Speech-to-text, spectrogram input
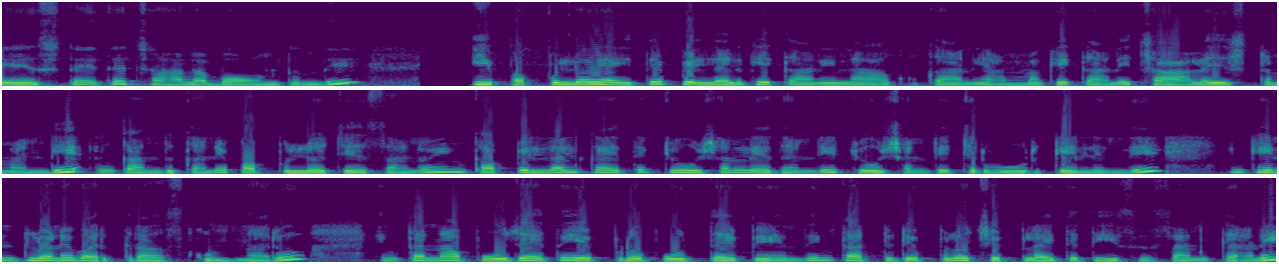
టేస్ట్ అయితే చాలా బాగుంటుంది. ఈ పప్పుల్లో అయితే పిల్లలకి కానీ నాకు కానీ అమ్మకి కానీ చాలా ఇష్టం అండి ఇంకా అందుకనే పప్పుల్లో చేశాను. ఇంకా పిల్లలకి అయితే ట్యూషన్ లేదండి. ట్యూషన్ టీచర్ ఊరికి వెళ్ళింది ఇంక ఇంట్లోనే వర్క్ రాసుకుంటున్నారు. ఇంకా నా పూజ అయితే ఎప్పుడో పూర్తయిపోయింది. ఇంకా అట్టి డిప్పులో చెప్పులు అయితే తీసేసాను. కానీ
